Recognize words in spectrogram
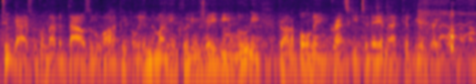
Two guys with 11,000. A lot of people in the money, including J.B. Mooney, drawing a bull named Gretzky today, and that could be a great one.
